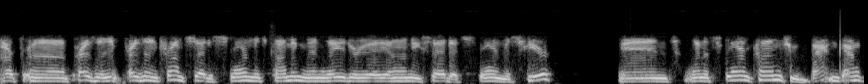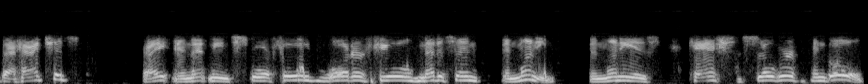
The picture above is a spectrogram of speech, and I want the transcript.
Our uh, president, President Trump, said a storm is coming. Then later on, he said a storm is here. And when a storm comes, you batten down the hatches, right? And that means store food, water, fuel, medicine, and money. And money is cash, silver, and gold.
